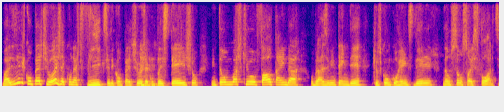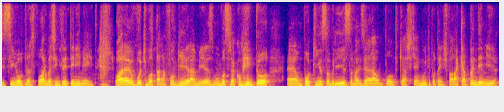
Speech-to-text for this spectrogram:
Mas ele compete hoje é com Netflix, ele compete hoje é com uhum. PlayStation. Então, acho que falta ainda o Brasil entender que os concorrentes dele não são só esportes, e sim outras formas de entretenimento. Agora eu vou te botar na fogueira mesmo. Você já comentou é, um pouquinho sobre isso, mas era um ponto que acho que é muito importante falar, que é a pandemia.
